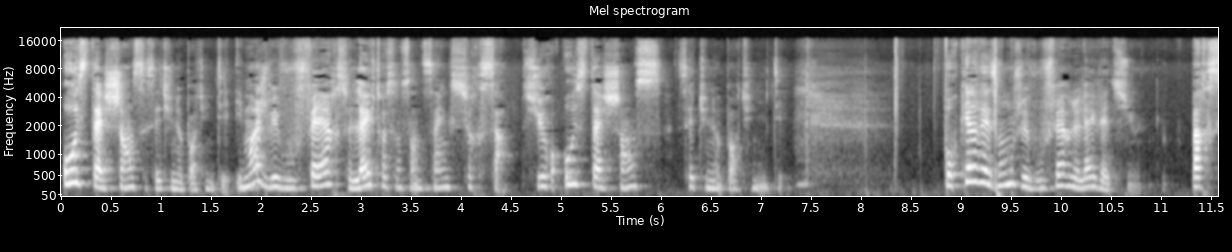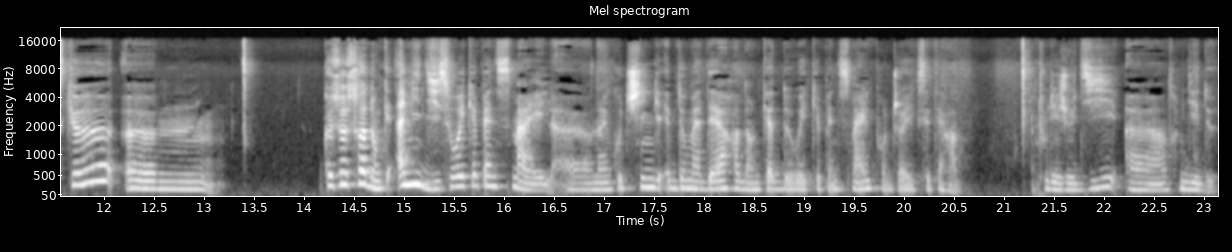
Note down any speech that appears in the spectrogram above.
Ose ta chance, c'est une opportunité. Et moi, je vais vous faire ce live 365 sur ça, sur Ose ta chance, c'est une opportunité. Pour quelle raison je vais vous faire le live là-dessus? Parce que euh, que ce soit donc à midi sur Wake Up and Smile, euh, on a un coaching hebdomadaire dans le cadre de Wake Up and Smile pour Joy, etc. Tous les jeudis euh, entre midi et deux.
